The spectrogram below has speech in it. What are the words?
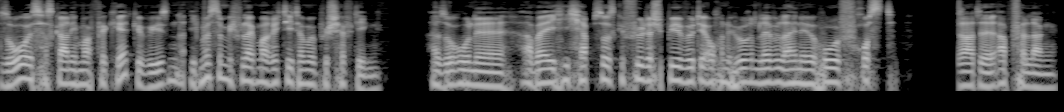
so ist das gar nicht mal verkehrt gewesen. Ich müsste mich vielleicht mal richtig damit beschäftigen. Also ohne, aber ich, ich habe so das Gefühl, das Spiel wird ja auch in höheren Level eine hohe Frustrate abverlangen.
